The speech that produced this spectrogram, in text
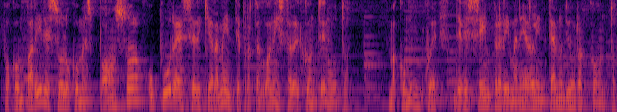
Può comparire solo come sponsor oppure essere chiaramente protagonista del contenuto, ma comunque deve sempre rimanere all'interno di un racconto,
